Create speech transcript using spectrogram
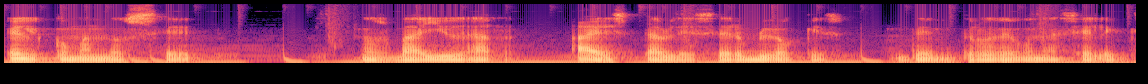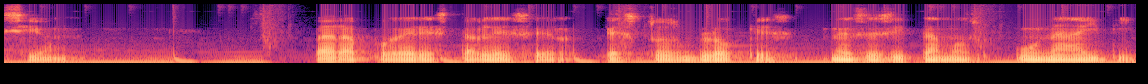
El comando set nos va a ayudar a establecer bloques dentro de una selección. Para poder establecer estos bloques necesitamos una ID.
